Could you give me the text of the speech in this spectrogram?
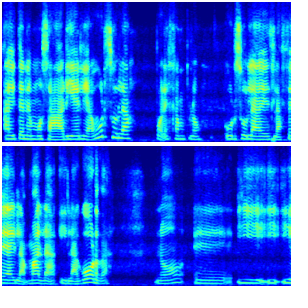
Ahí tenemos a Ariel y a Úrsula, por ejemplo. Úrsula es la fea y la mala y la gorda, ¿no? Eh, y,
